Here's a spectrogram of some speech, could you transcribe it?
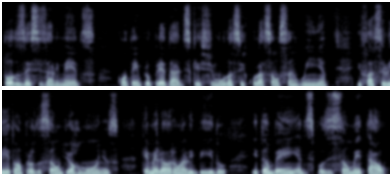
Todos esses alimentos contém propriedades que estimulam a circulação sanguínea e facilitam a produção de hormônios que melhoram a libido e também a disposição mental.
